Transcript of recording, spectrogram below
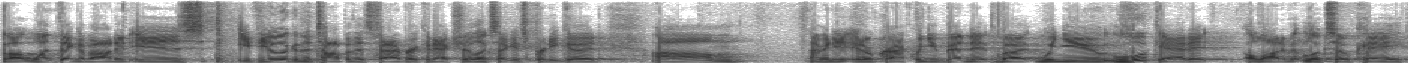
But one thing about it is, if you look at the top of this fabric, it actually looks like it's pretty good. Um, I mean, it, it'll crack when you bend it, but when you look at it, a lot of it looks okay.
